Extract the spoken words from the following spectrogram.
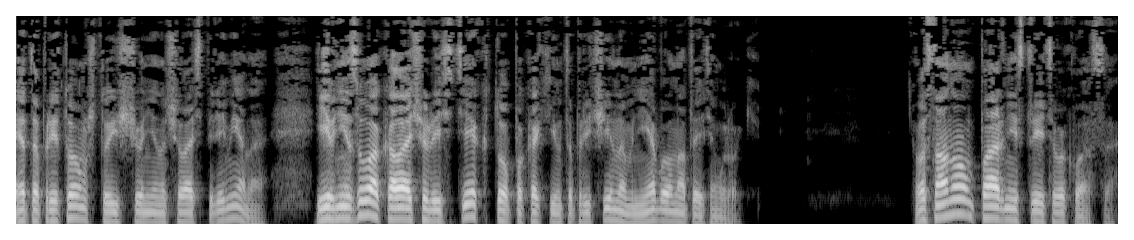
Это при том, что еще не началась перемена, и внизу околачивались те, кто по каким-то причинам не был на третьем уроке. В основном парни из третьего класса.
